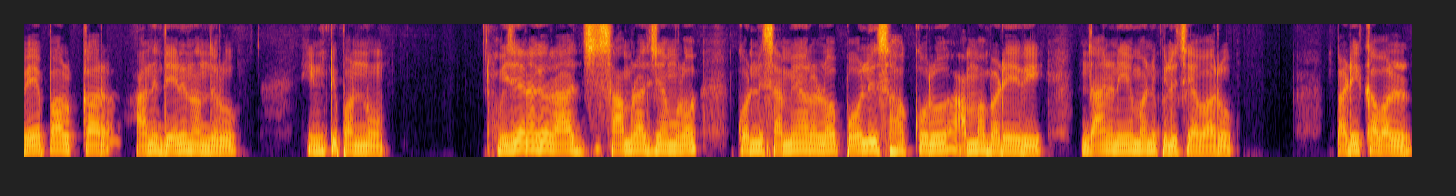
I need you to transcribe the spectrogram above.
వేపాల్కర్ అని దేనినందురు? ఇంటి పన్ను. విజయనగర రాజ్ సామ్రాజ్యంలో కొన్ని సమయాలలో పోలీస్ హక్కులు అమ్మబడేవి. దానిని ఏమని పిలిచేవారు? పడికవల్.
